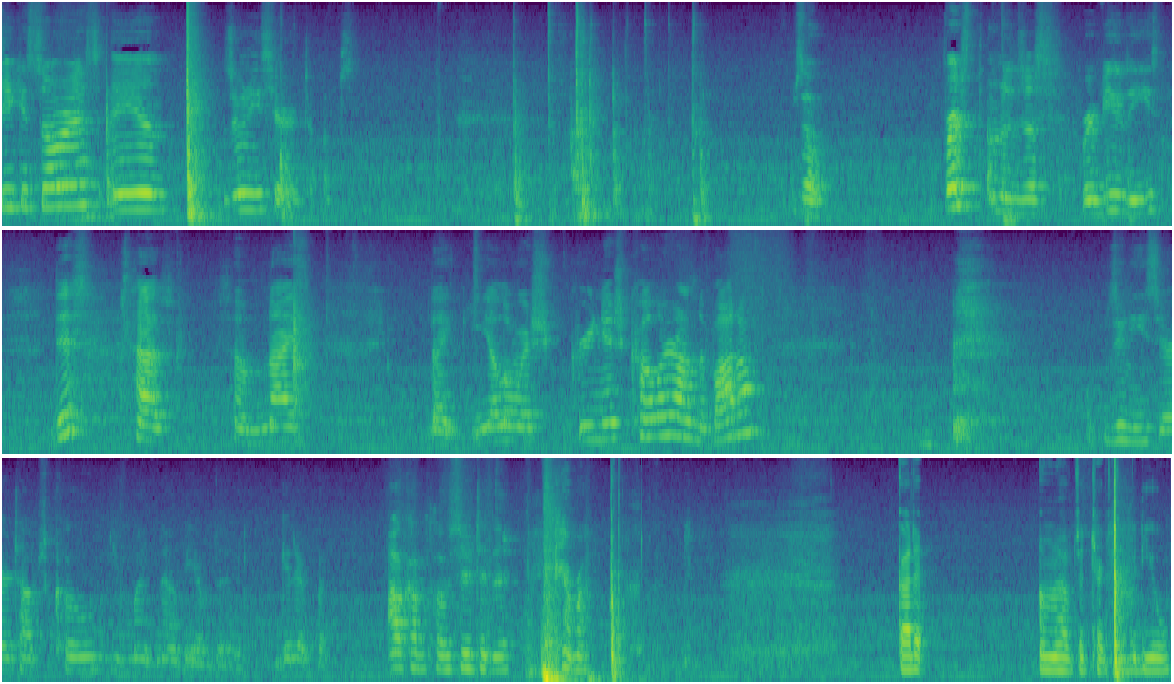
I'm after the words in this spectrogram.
um, and Zuniceratops. So, first I'm gonna just review these. This has some nice, like yellowish greenish color on the bottom. Zuniceratops code. You might not be able to get it, but I'll come closer to the camera. Got it. I'm gonna have to check the video.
